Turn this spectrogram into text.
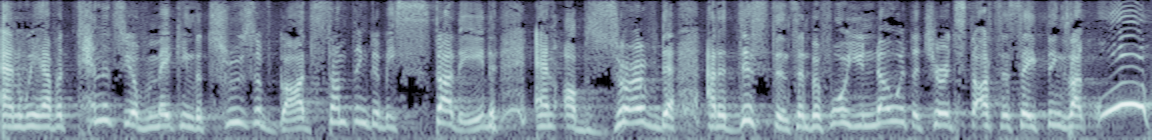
And we have a tendency of making the truths of God something to be studied and observed at a distance. And before you know it, the church starts to say things like, Ooh,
